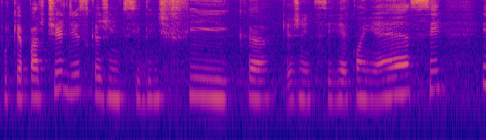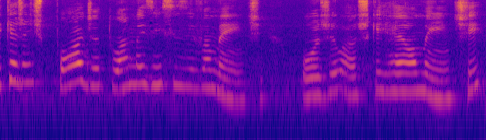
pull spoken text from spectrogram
Porque é a partir disso que a gente se identifica, que a gente se reconhece e que a gente pode atuar mais incisivamente. Hoje eu acho que realmente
